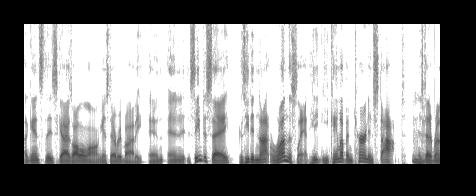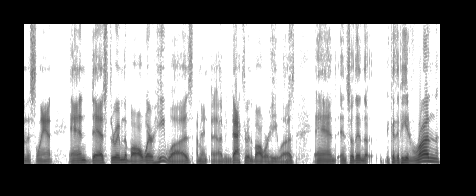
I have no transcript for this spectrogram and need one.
against these guys all along, against everybody, and and it seemed to say because he did not run the slant, he he came up and turned and stopped instead of running the slant, and Dez threw him the ball where he was. I mean, I mean Dak threw him the ball where he was, and and so then the because if he had run.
